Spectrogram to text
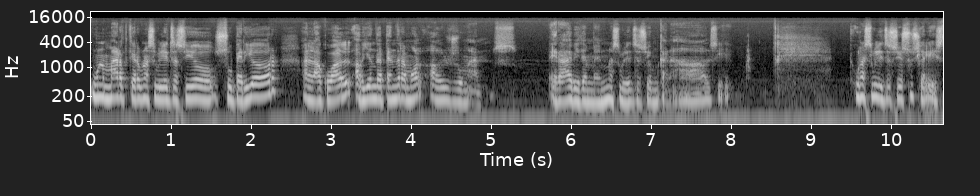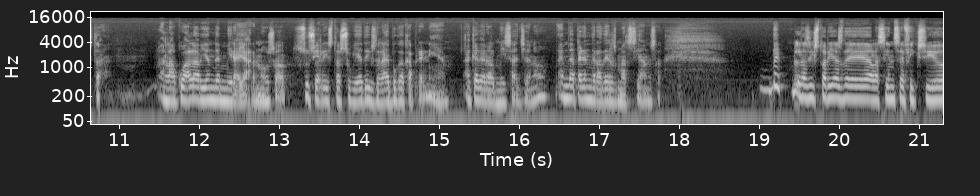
un Mart que era una civilització superior en la qual havien d'aprendre molt els humans. Era, evidentment, una civilització amb canals i... Una civilització socialista en la qual havien d'emmirallar-nos els socialistes soviètics de l'època que aprenia. Aquest era el missatge, no? Hem d'aprendre dels marcians. Bé, les històries de la ciència-ficció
